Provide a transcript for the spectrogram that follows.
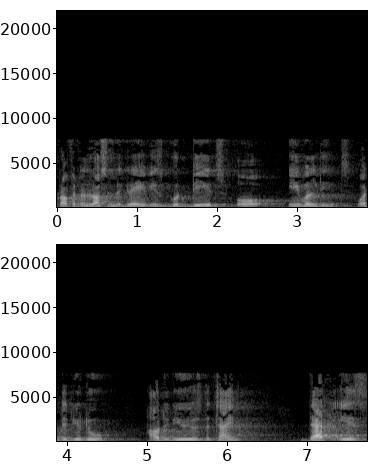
Profit and loss in the grave is good deeds or evil deeds. What did you do? How did you use the time? That is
